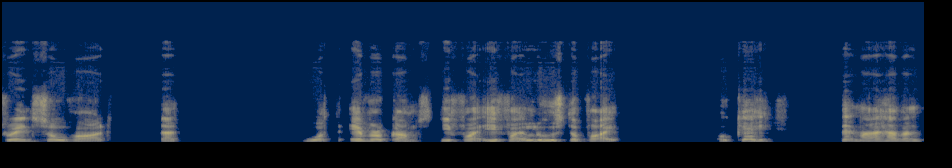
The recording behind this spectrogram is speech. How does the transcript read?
trained so hard that whatever comes, if I if I lose the fight, okay, then I haven't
